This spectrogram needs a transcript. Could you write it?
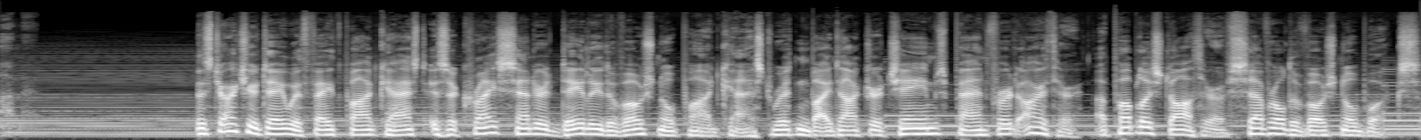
Amen. The Start Your Day with Faith podcast is a Christ centered daily devotional podcast written by Dr. James Panford Arthur, a published author of several devotional books.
